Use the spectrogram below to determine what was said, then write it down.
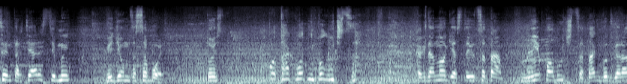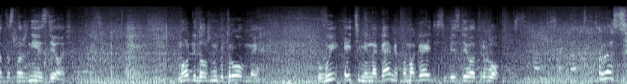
центр тяжести мы ведем за собой. То есть вот так вот не получится. Когда ноги остаются там, не получится. Так будет гораздо сложнее сделать. Ноги должны быть ровные. Вы этими ногами помогаете себе сделать рывок. Раз.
